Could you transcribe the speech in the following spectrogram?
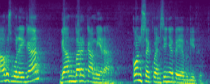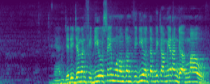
harus bolehkan gambar kamera. Konsekuensinya kayak begitu. Ya, jadi jangan video saya mau nonton video tapi kamera nggak mau.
